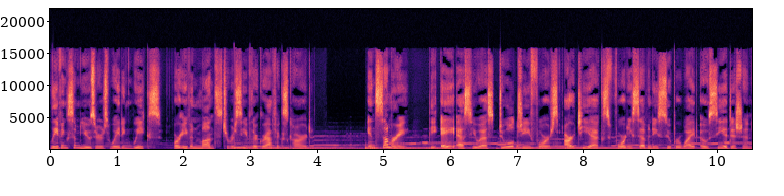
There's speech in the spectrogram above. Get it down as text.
leaving some users waiting weeks or even months to receive their graphics card. In summary, the ASUS Dual GeForce RTX 4070 Super White OC Edition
